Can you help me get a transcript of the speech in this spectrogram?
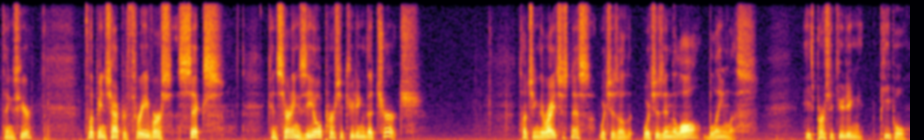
things here. Philippians chapter 3, verse 6. Concerning zeal persecuting the church, touching the righteousness which is, of, which is in the law, blameless. He's persecuting people,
